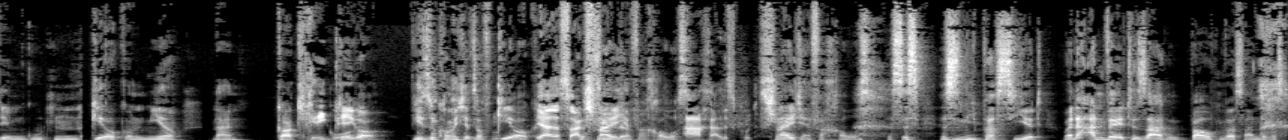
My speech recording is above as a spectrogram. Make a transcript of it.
dem guten Georg und mir, nein, Gott, Gregor. Gregor. Wieso komme ich jetzt auf Georg? ja, das sagen Das schneide ich einfach raus. Ach, alles gut. Das schneide ich einfach raus. Das ist, das ist nie passiert. Meine Anwälte sagen, behaupten was anderes.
